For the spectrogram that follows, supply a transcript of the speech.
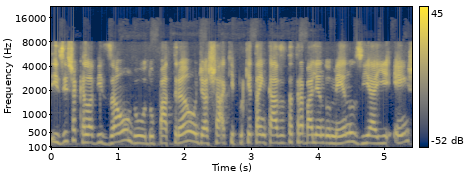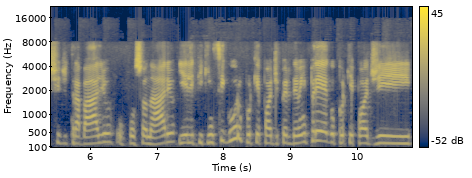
existe aquela visão do, do patrão de achar que porque está em casa está trabalhando menos e aí enche de trabalho o funcionário e ele fica inseguro porque pode perder o emprego, porque pode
